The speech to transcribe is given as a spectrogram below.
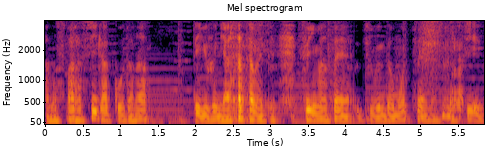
あの素晴らしい学校だなっていうふうに改めてすいません。自分で思っちゃいましたし。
